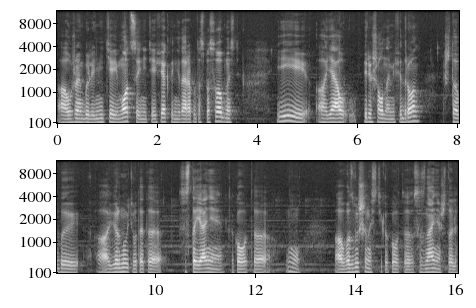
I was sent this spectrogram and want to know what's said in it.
А, уже были не те эмоции, не те эффекты, не та работоспособность. И а, я перешел на мефедрон, чтобы а, вернуть вот это состояние какого-то, ну, а, возвышенности, какого-то сознания, что ли.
